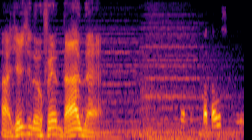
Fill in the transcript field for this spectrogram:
A gente não fez nada. Vamos botar os meus.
